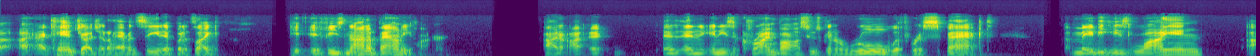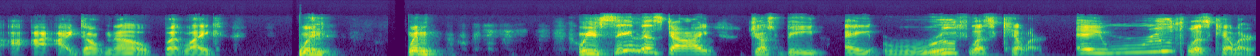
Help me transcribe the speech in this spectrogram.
I, I can't judge it. I haven't seen it, but it's like if he's not a bounty hunter, I, I and and he's a crime boss who's going to rule with respect. Maybe he's lying. I, I I don't know, but like when when we've seen this guy just be a ruthless killer, a ruthless killer.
